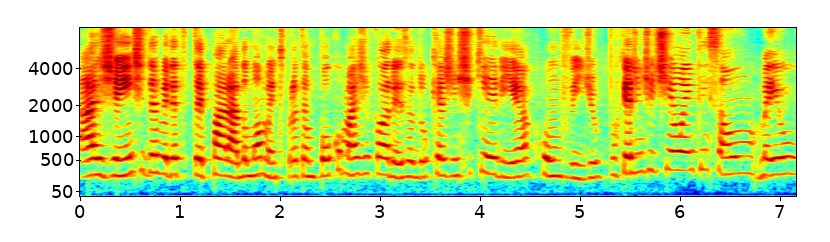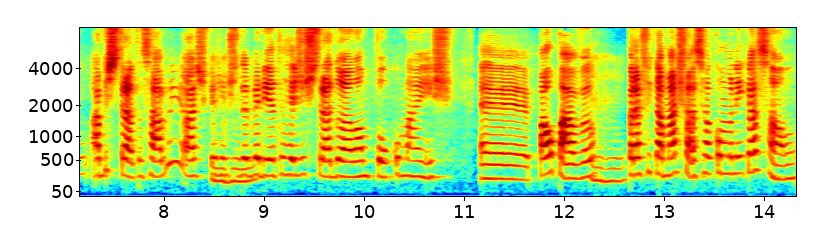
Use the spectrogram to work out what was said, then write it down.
a gente deveria ter parado um momento para ter um pouco mais de clareza do que a gente queria com o vídeo, porque a gente tinha uma intenção meio abstrata, sabe? Eu acho que a gente deveria ter registrado ela um pouco mais é, palpável para ficar mais fácil a comunicação.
